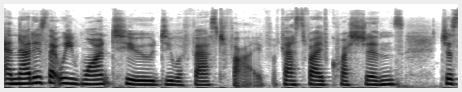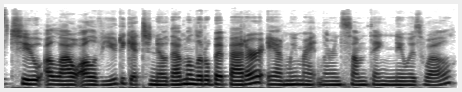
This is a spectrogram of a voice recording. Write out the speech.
and that is that we want to do a fast five, a fast five questions, just to allow all of you to get to know them a little bit better, and we might learn something new as well.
